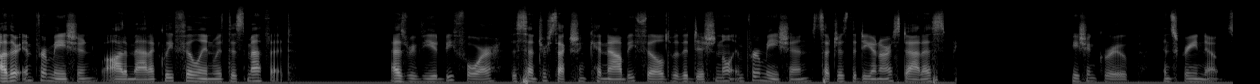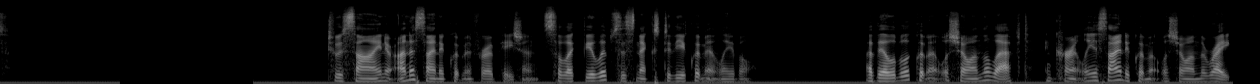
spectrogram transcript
Other information will automatically fill in with this method. As reviewed before, the center section can now be filled with additional information such as the DNR status, patient group, and screen notes. To assign or unassign equipment for a patient, select the ellipsis next to the equipment label. Available equipment will show on the left and currently assigned equipment will show on the right.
